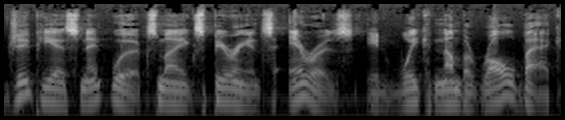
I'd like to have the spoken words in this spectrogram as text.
GPS networks may experience errors in week number rollback.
